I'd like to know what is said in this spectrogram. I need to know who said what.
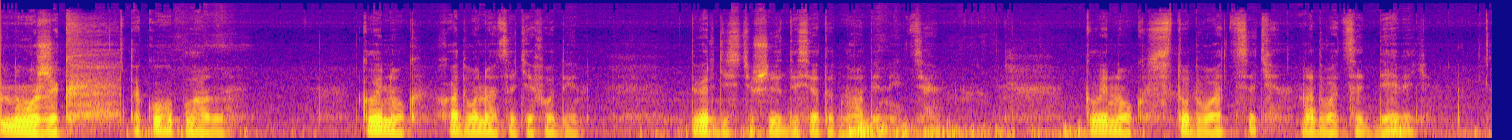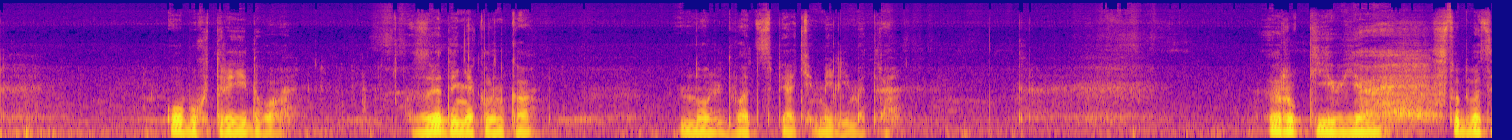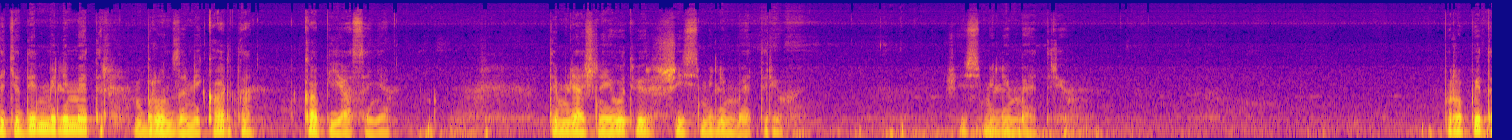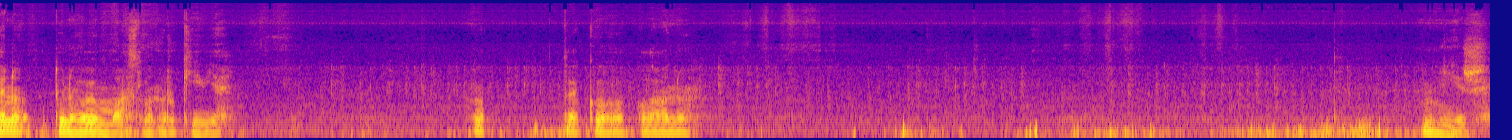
Speaker 1: Ножик такого плану. Клинок Х12Ф1. Твердістю 61 одиниця. Клинок 120 на 29. Обух 3,2. Зведення клинка 0,25 мм. Руків'я 121 мм, бронза мікарта, кап ясеня. Темлячний отвір 6 мм. 6 мм. Пропитано тунговим маслом руків'я. От такого плану. Ніж.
